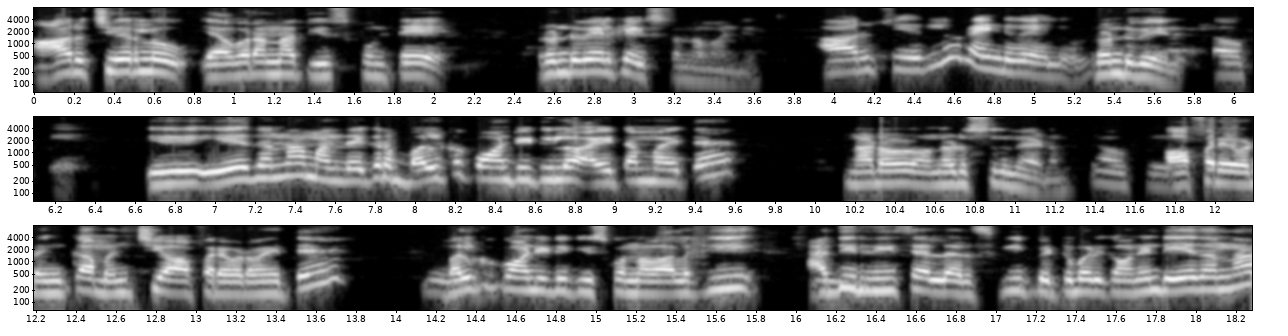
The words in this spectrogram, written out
ఆరు చీరలు ఎవరన్నా తీసుకుంటే రెండు వేలకే ఇస్తున్నామండి. ఆరు చీరలు రెండు వేలు. రెండు వేలు. ఓకే. ఇది ఏదన్నా మన దగ్గర బల్క్ క్వాంటిటీలో ఐటమ్ అయితే నడవ నడుస్తుంది మేడం. ఆఫర్ ఇవ్వడం ఇంకా మంచి ఆఫర్ ఇవ్వడం అయితే బల్క్ క్వాంటిటీ తీసుకున్న వాళ్ళకి అది రీసెల్లర్స్కి పెట్టుబడి కానివ్వండి ఏదన్నా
